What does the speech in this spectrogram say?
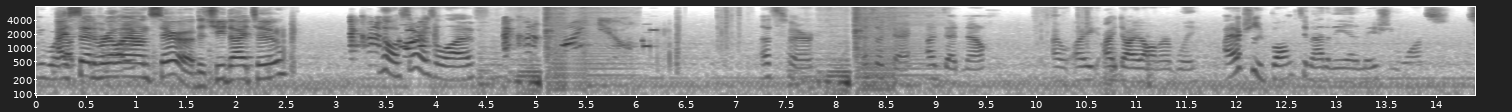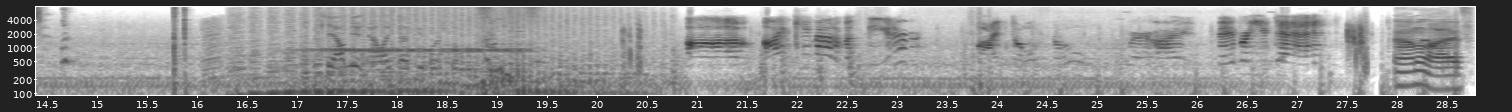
You were I said there. rely on Sarah. Did she die too? I couldn't No, find, Sarah's alive. I couldn't find you. That's fair. That's okay. I'm dead now. I, I, I died honorably. I actually bonked him out of the animation once. okay, I'll mute now like that. People are still. Um, I came out of a theater. I don't know where I. Babe, are you dead? I'm alive.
